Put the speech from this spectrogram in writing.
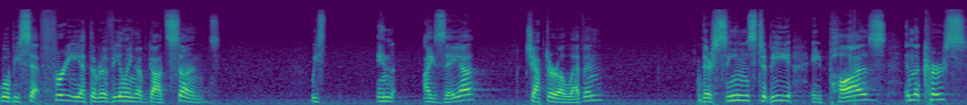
will be set free at the revealing of God's sons. We, in Isaiah chapter 11, there seems to be a pause in the curse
